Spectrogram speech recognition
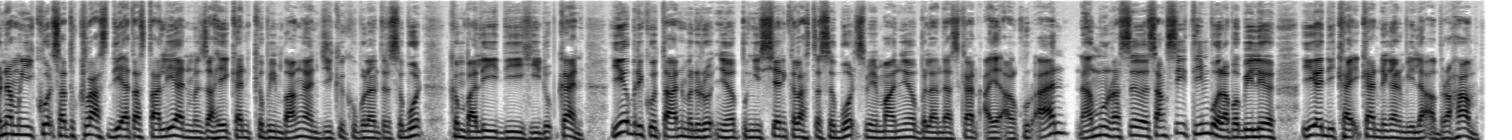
pernah mengikut satu kelas di atas talian menzahirkan kebimbangan jika kumpulan tersebut kembali dihidupkan. Ia berikutan menurutnya pengisian kelas tersebut sememangnya berlandaskan ayat Al-Quran namun rasa sangsi timbul apabila ia dikaitkan dengan Mila Abraham.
